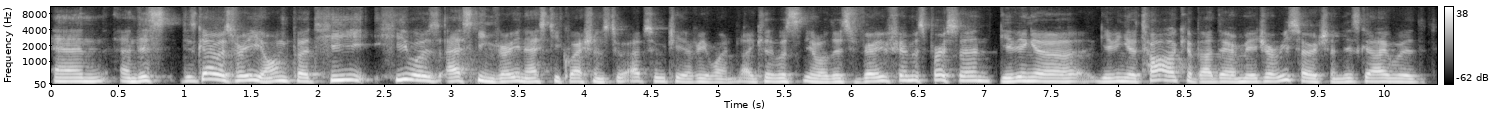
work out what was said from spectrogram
And and this this guy was very young, but he he was asking very nasty questions to absolutely everyone. Like it was you know this very famous person giving a giving a talk about their major research, and this guy would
